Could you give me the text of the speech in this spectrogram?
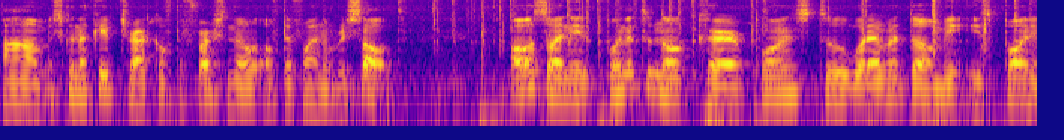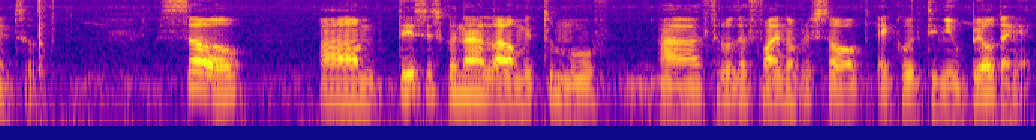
Um, it's going to keep track of the first node of the final result. Also, I need pointer to node cur points to whatever dummy is pointing to. So um, this is going to allow me to move uh, through the final result and continue building it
